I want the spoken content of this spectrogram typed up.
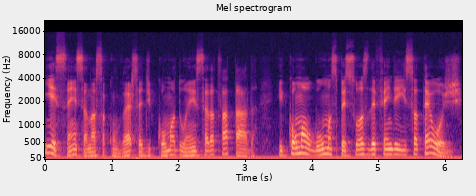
Em essência, nossa conversa é de como a doença era tratada e como algumas pessoas defendem isso até hoje.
